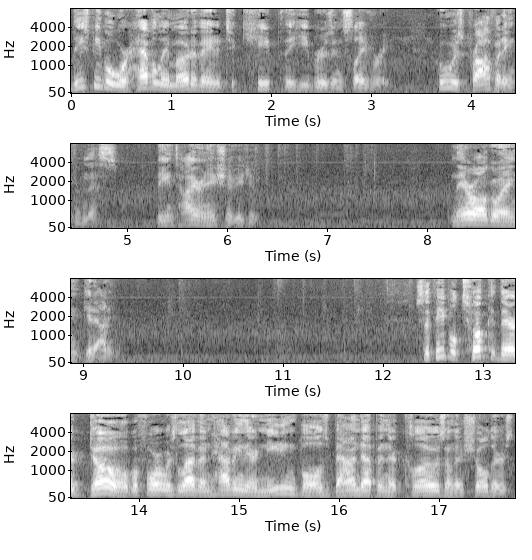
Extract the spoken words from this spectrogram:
These people were heavily motivated to keep the Hebrews in slavery. Who was profiting from this? The entire nation of Egypt. And they were all going, Get out of here. So the people took their dough before it was leavened, having their kneading bowls bound up in their clothes on their shoulders.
